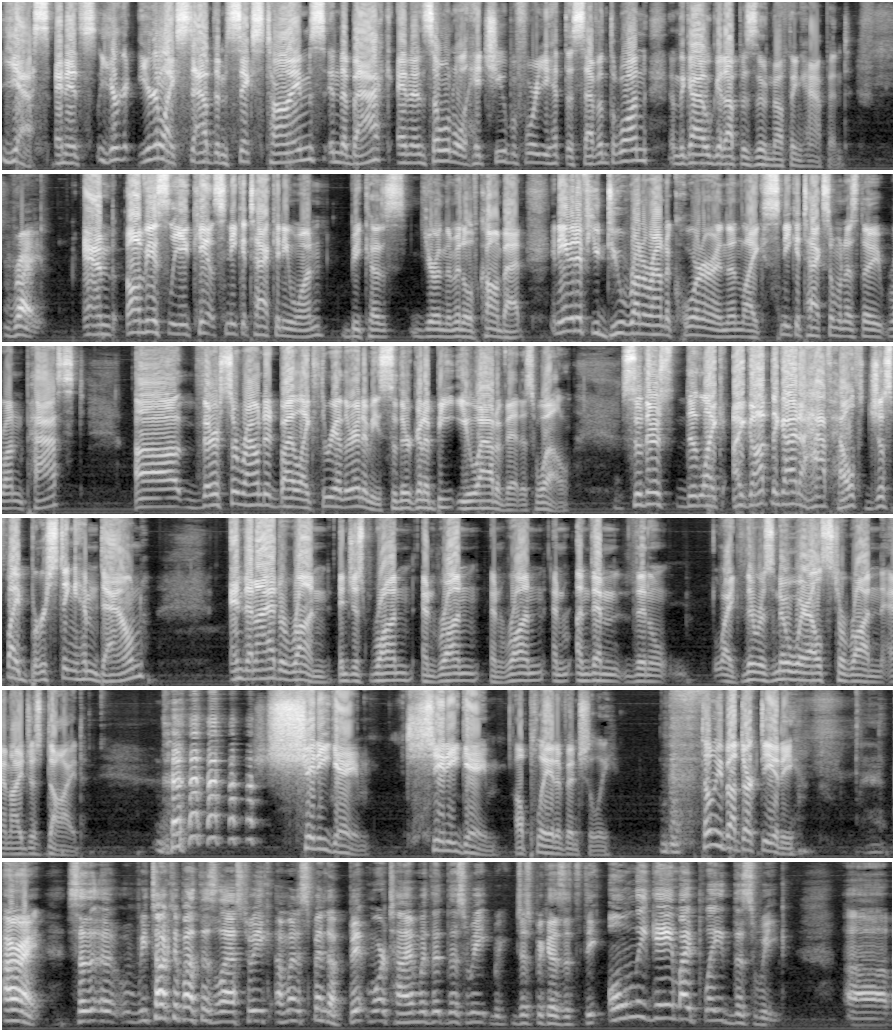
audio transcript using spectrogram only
Yes, and it's you're you're gonna like stab them six times in the back, and then someone will hit you before you hit the seventh one, and the guy will get up as though nothing happened. Right. And obviously, you can't sneak attack anyone because you're in the middle of combat. And even if you do run around a corner and then like sneak attack someone as they run past, uh, they're surrounded by like three other enemies, so they're gonna beat you out of it as well. So there's they're like I got the guy to half health just by bursting him down and then I had to run and just run and run and run and and then then like there was nowhere else to run and I just died. Shitty game. Shitty game. I'll play it eventually. Tell me about Dark Deity. All right. So uh, we talked about this last week. I'm going to spend a bit more time with it this week, just because it's the only game I played this week. Uh,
